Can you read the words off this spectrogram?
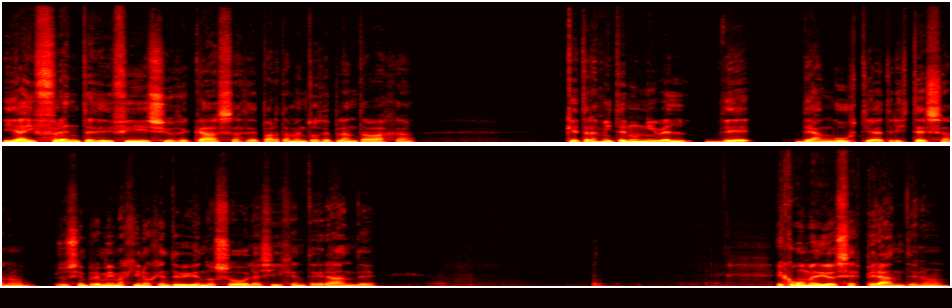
Y hay frentes de edificios, de casas, de departamentos de planta baja que transmiten un nivel de, de angustia, de tristeza, ¿no? Yo siempre me imagino gente viviendo sola allí, gente grande. Es como medio desesperante, ¿no?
